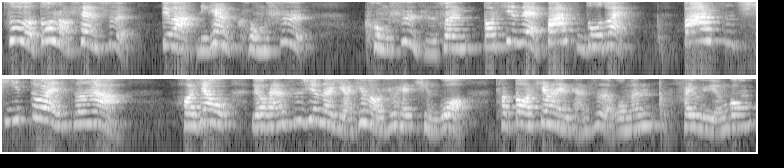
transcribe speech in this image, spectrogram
做了多少善事，对吧？你看孔氏，孔氏子孙到现在八十多代，八十七代生啊！好像《了凡四训》的雅庆老师还请过他到象海禅寺，我们还有员工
